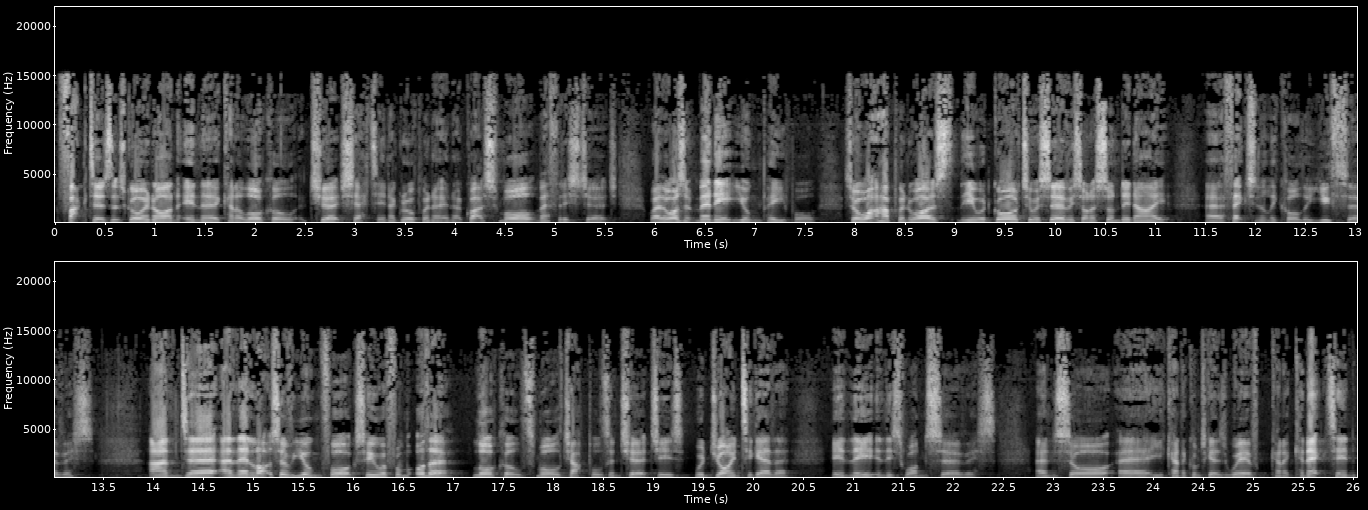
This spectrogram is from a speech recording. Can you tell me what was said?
factors that's going on in a kind of local church setting. I grew up in, a, in a, quite a small Methodist church where there wasn't many young people. So what happened was he would go to a service on a Sunday night, uh, affectionately called a youth service, and uh, and then lots of young folks who were from other local small chapels and churches would join together in the in this one service. And so uh, you kind of come together as a way of kind of connecting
